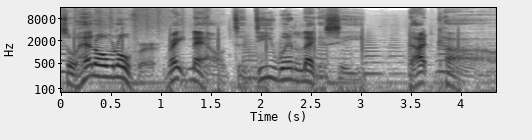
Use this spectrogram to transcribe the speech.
So head on over right now to dwinlegacy.com.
